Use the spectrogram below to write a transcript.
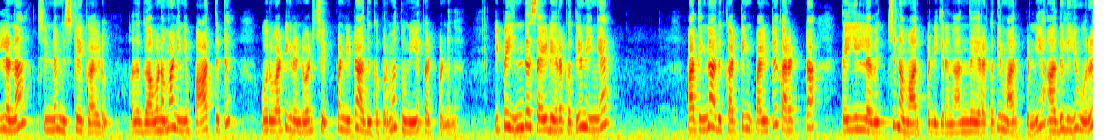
இல்லைன்னா சின்ன மிஸ்டேக் ஆகிடும் அதை கவனமாக நீங்கள் பார்த்துட்டு ஒரு வாட்டிக்கு ரெண்டு வாட்டி செக் பண்ணிவிட்டு அதுக்கப்புறமா துணியை கட் பண்ணுங்கள் இப்போ இந்த சைடு இறக்கத்தையும் நீங்கள் பார்த்தீங்கன்னா அது கட்டிங் பாயிண்ட்டு கரெக்டாக தையலில் வச்சு நான் மார்க் பண்ணிக்கிறேங்க. அந்த இறக்கத்தையும் மார்க் பண்ணி அதுலேயும் ஒரு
